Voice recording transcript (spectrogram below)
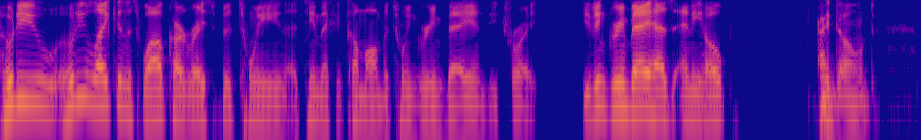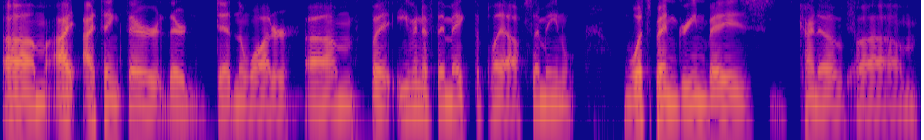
who do you who do you like in this wild card race between a team that could come on between Green Bay and Detroit? you think Green Bay has any hope? I don't. Um, I I think they're they're dead in the water. Um, but even if they make the playoffs, I mean, what's been Green Bay's kind of yeah. um,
